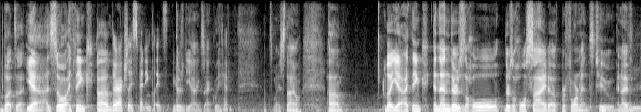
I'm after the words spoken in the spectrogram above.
but uh, yeah, so I think um, They're actually spinning plates. there's, yeah, exactly. Okay. That's my style. Um, but yeah, I think, and then there's the whole, there's a whole side of performance too. Mm-hmm. And I've, mm-hmm.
